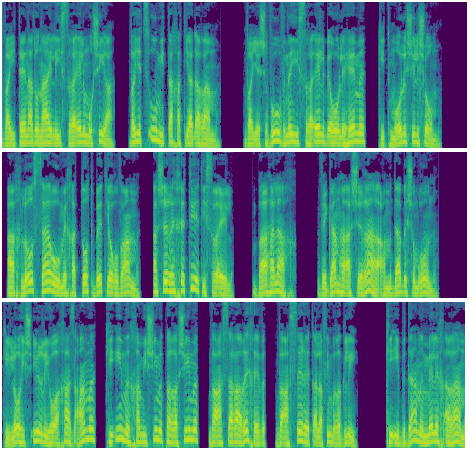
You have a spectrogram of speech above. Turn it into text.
ויתן אדוני לישראל מושיע, ויצאו מתחת יד ארם. וישבו בני ישראל באוהליהם, כתמול שלשום. אך לא סרו מחטות בית ירבעם, אשר החטיא את ישראל, בה הלך, וגם האשרה עמדה בשומרון. כי לא השאיר לי הואחז עם, כי אם חמישים פרשים, ועשרה רכב, ועשרת אלפים רגלי. כי איבדם מלך ארם,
